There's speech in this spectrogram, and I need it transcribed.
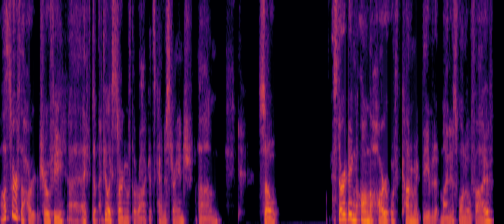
I'll start with the Hart Trophy. I, I feel like starting with the Rockets kind of strange. Um, so, starting on the Hart with Connor McDavid at minus 105.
